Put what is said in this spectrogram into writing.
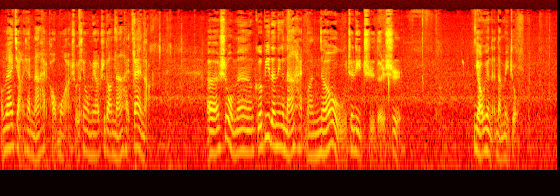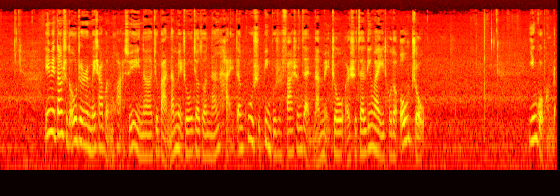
我们来讲一下南海泡沫啊，首先我们要知道南海在哪儿，呃，是我们隔壁的那个南海吗？No，这里指的是遥远的南美洲。因为当时的欧洲人没啥文化，所以呢就把南美洲叫做南海。但故事并不是发生在南美洲，而是在另外一头的欧洲，英国旁边。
